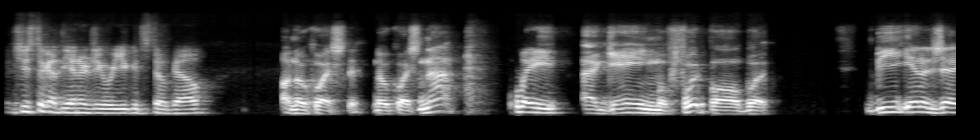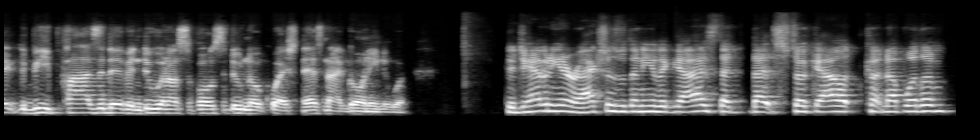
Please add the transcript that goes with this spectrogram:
But you still got the energy where you could still go. Oh, no question, no question. Not play a game of football, but be energetic, to be positive, and do what I'm supposed to do. No question, that's not going anywhere. Did you have any interactions with any of the guys that that stuck out cutting up with them?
